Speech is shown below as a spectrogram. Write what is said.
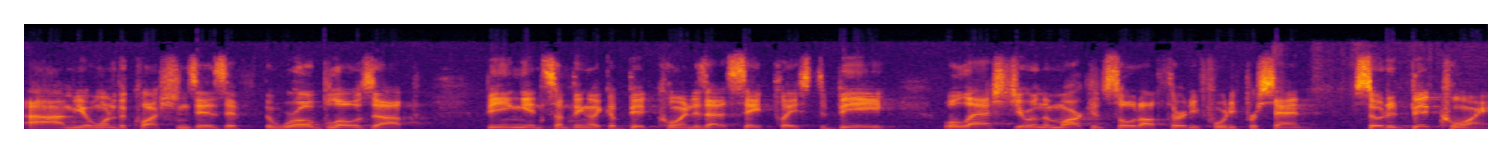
Um, you know, one of the questions is, if the world blows up, being in something like a Bitcoin, is that a safe place to be? Well, last year when the market sold off 30, 40%, so did Bitcoin.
